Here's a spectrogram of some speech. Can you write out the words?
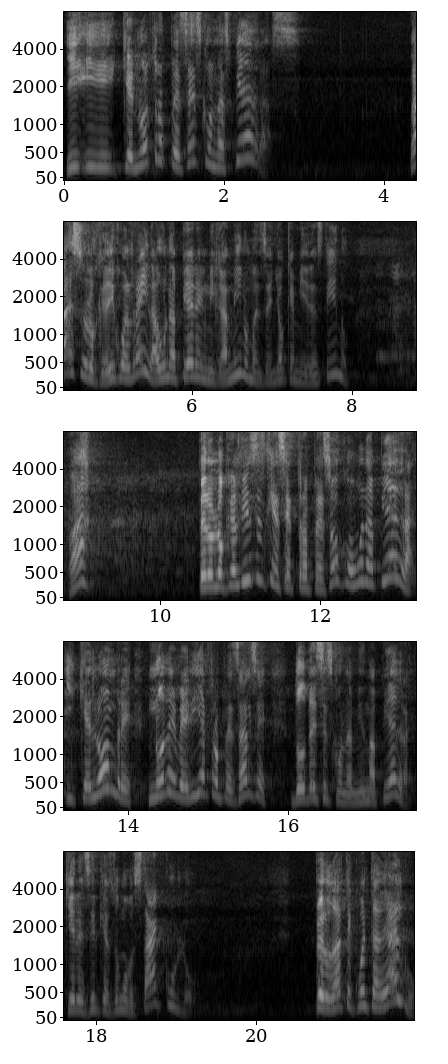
Y, que no tropeces con las piedras. Ah, eso es lo que dijo el rey. A una piedra en mi camino me enseñó que mi destino. ¿Ah? Pero lo que él dice es que se tropezó con una piedra y que el hombre no debería tropezarse dos veces con la misma piedra. Quiere decir que es un obstáculo. Pero date cuenta de algo.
